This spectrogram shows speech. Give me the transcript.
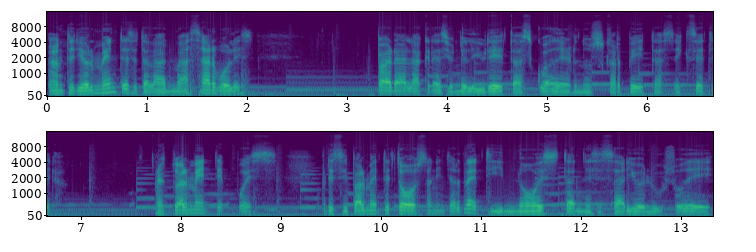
anteriormente se talaban más árboles para la creación de libretas, cuadernos, carpetas, etc. Actualmente, pues principalmente todo está en internet y no es tan necesario el uso de,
